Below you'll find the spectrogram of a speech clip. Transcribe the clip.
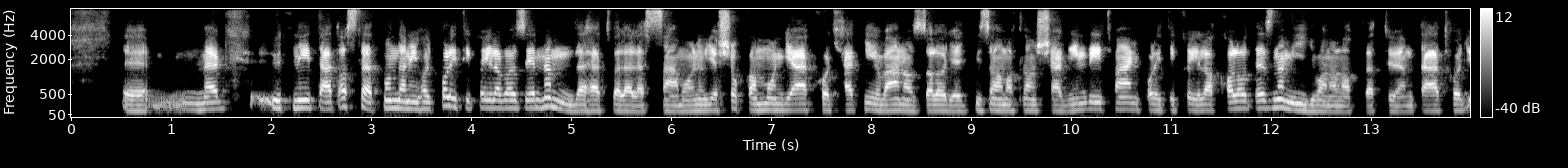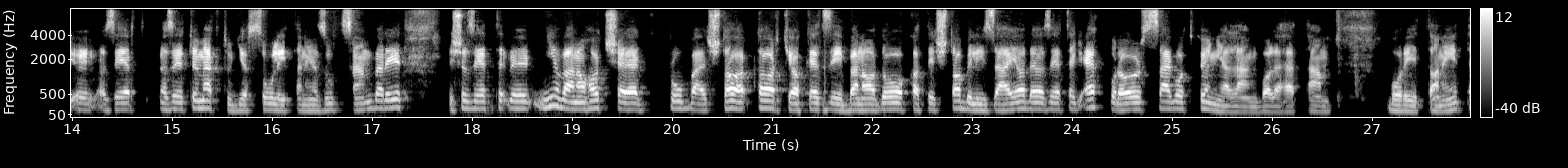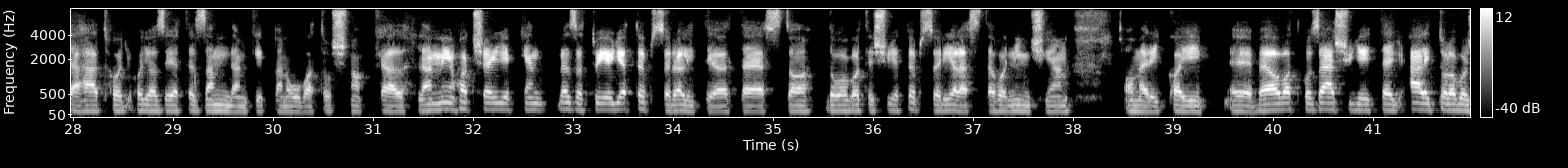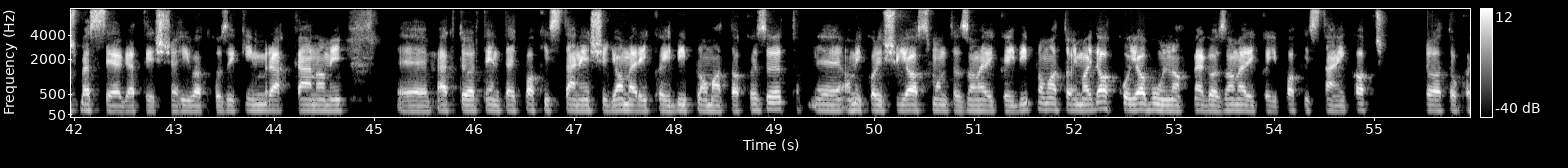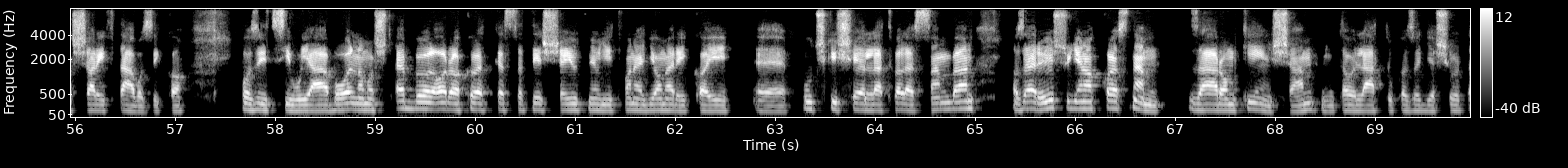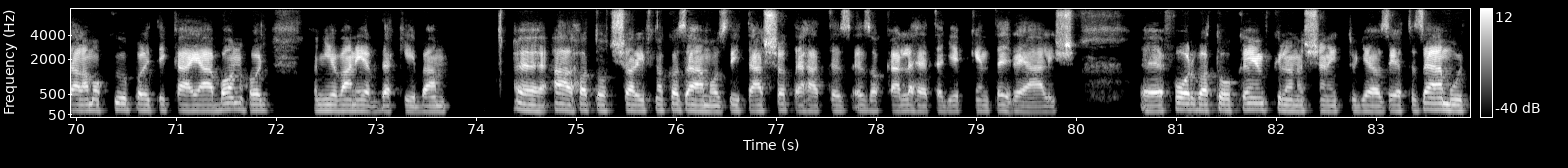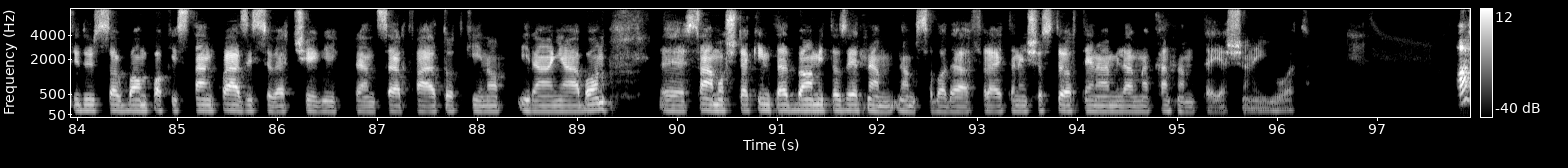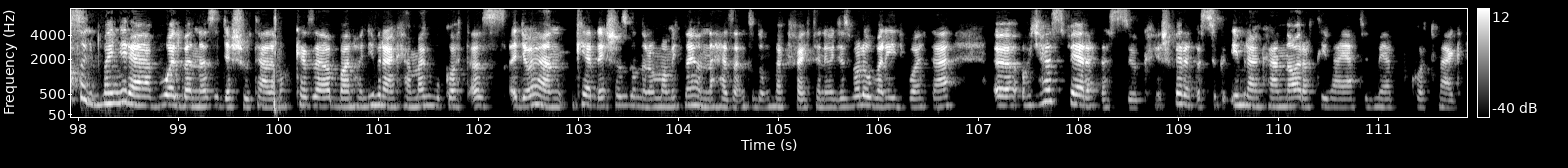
megütni. Tehát azt lehet mondani, hogy politikailag azért nem lehet vele lesz számolni. Ugye sokan mondják, hogy hát nyilván azzal, hogy egy bizalmatlanság indítvány politikailag halott, de ez nem így van alapvetően. Tehát, hogy azért, azért ő meg tudja szólítani az utca emberét, és azért nyilván a hadsereg próbál, tartja a kezében a dolgokat és stabilizálja, de azért egy ekkora országot könnyen lángba lehet ám borítani, tehát hogy, hogy azért ezzel mindenképpen óvatosnak kell lenni. A hadsereg egyébként vezetője ugye többször elítélte ezt a dolgot, és ugye többször jelezte, hogy nincs ilyen amerikai beavatkozás. Ugye itt egy állítólagos beszélgetésre hivatkozik Imre Khan, ami megtörtént egy pakisztán és egy amerikai diplomata között, amikor is ugye azt mondta az amerikai diplomata, hogy majd akkor javulnak meg az amerikai-pakisztáni kapcsolatok, a Sharif távozik a pozíciójából. Na most ebből arra a következtetésre jutni, hogy itt van egy amerikai pucskísérlet vele szemben, az erős, ugyanakkor ezt nem zárom ki én sem, mint ahogy láttuk az Egyesült Államok külpolitikájában, hogy, hogy nyilván érdekében állhatott Sarifnak az elmozdítása, tehát ez, ez akár lehet egyébként egy reális forgatókönyv, különösen itt ugye azért az elmúlt időszakban Pakisztán kvázi szövetségi rendszert váltott Kína irányában, számos tekintetben, amit azért nem, nem szabad elfelejteni, és ez történelmileg meg hát nem teljesen így volt. Az, hogy mennyire volt benne az Egyesült Államok keze abban, hogy Imrán Khan megbukott, az egy olyan kérdés, azt gondolom, amit nagyon nehezen tudunk megfejteni, hogy ez valóban így volt-e. Hogyha ezt félretesszük, és félretesszük Imrán Khan narratíváját, hogy miért bukott meg,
